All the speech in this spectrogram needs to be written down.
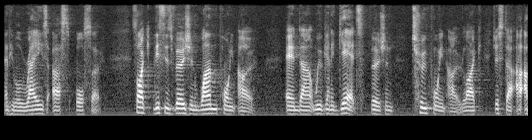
and he will raise us also. It's like this is version 1.0. and uh, we're going to get version 2.0, like just a, a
